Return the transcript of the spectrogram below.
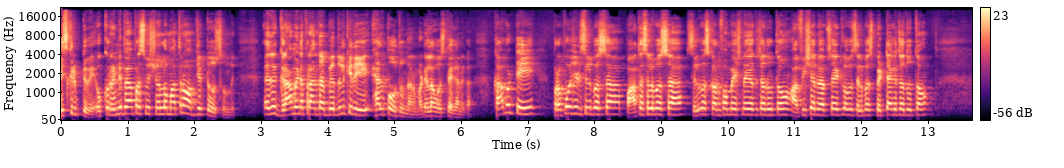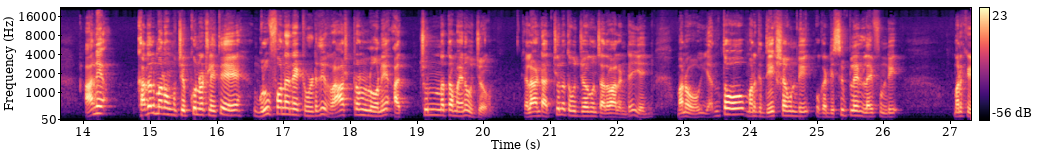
డిస్క్రిప్టివే ఒక రెండు పేపర్స్ విషయంలో మాత్రం ఆబ్జెక్టివ్ వస్తుంది. అదే గ్రామీణ ప్రాంత అభ్యర్థులకి ఇది హెల్ప్ అవుతుంది అనమాట ఇలా వస్తే కనుక కాబట్టి ప్రపోజ్డ్ సిలబస్సా పాత సిలబస్సా సిలబస్ కన్ఫర్మేషన్ అయ్యాక చదువుతాం అఫీషియల్ వెబ్సైట్లో సిలబస్ పెట్టాక చదువుతాం. అనే కథలు మనం చెప్పుకున్నట్లయితే గ్రూప్ వన్ అనేటువంటిది రాష్ట్రంలోనే అత్యున్నతమైన ఉద్యోగం. ఎలాంటి అత్యున్నత ఉద్యోగం చదవాలంటే మనం ఎంతో మనకి దీక్ష ఉండి ఒక డిసిప్లిన్ లైఫ్ ఉండి మనకి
